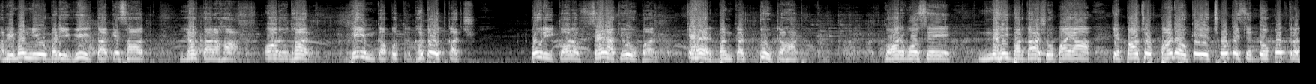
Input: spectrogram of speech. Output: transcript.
अभिमन्यु बड़ी वीरता के साथ लड़ता रहा और उधर भीम का पुत्र घटोत्कच पूरी कौरव सेना के ऊपर कहर बनकर टूट रहा था। कौरवों से नहीं बर्दाश्त हो पाया कि पाँचों पांडव के ये छोटे से दो पुत्र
